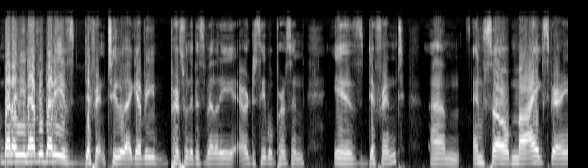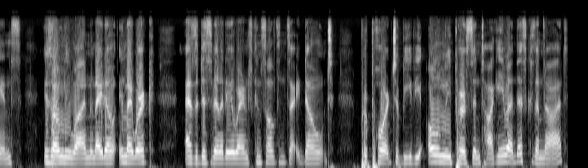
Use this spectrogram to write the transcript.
But I mean, everybody is different too. Like every person with a disability or disabled person is different. Um, and so my experience is only one. And I don't, in my work as a disability awareness consultant, I don't purport to be the only person talking about this because I'm not.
